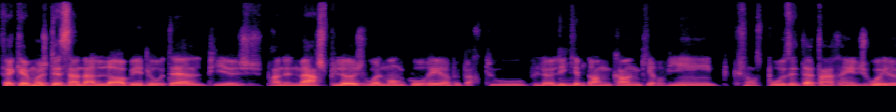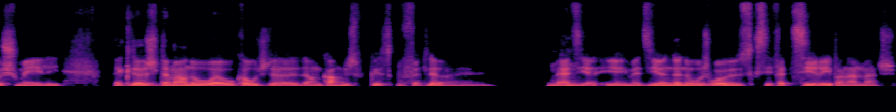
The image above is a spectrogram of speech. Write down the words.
Fait que moi, je descends dans le lobby de l'hôtel, puis euh, je prends une marche, puis là, je vois le monde courir un peu partout. Puis là, l'équipe mmh. d'Hong Kong qui revient, puis qui sont supposés être en train de jouer, là, je suis mêlé. Fait que là, je demande au, euh, coach de, Hong Kong, qu'est-ce que vous faites là? Ben, il, m'a dit une de nos joueuses qui s'est fait tirer pendant le match.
